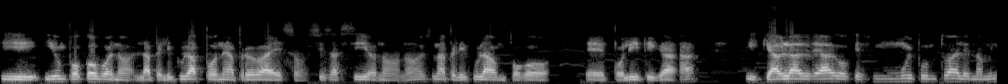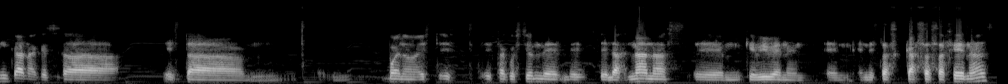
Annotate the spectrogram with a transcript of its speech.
Y, un poco, bueno, la película pone a prueba eso, si es así o no, ¿no? Es una película un poco eh, política y que habla de algo que es muy puntual en Dominicana, que es esta, mm, bueno, esta cuestión de, las nanas eh, que viven en, en, estas casas ajenas,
